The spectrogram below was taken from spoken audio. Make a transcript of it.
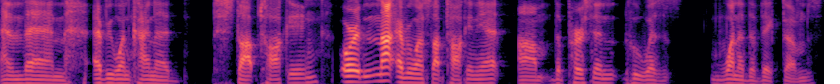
and then everyone kind of stopped talking or not everyone stopped talking yet um the person who was one of the victims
